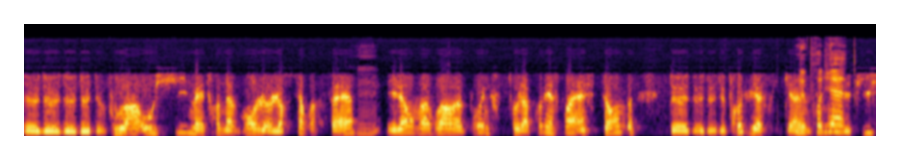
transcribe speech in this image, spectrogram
de, de, de, de, vouloir aussi mettre en avant leur savoir-faire. Mmh. Et là, on va avoir pour, une, pour la première fois un stand de, de, produits africains, de produits d'épices.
